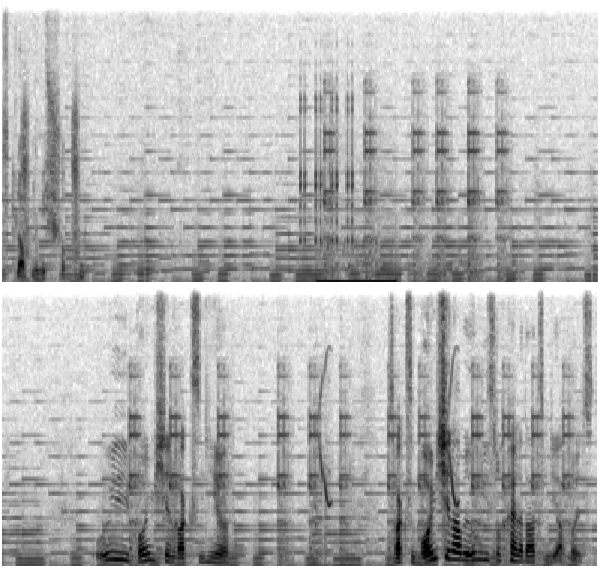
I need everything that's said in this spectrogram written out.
Ich glaube nämlich schon. Bäumchen wachsen hier. Es wachsen Bäumchen, aber irgendwie ist noch keiner da zum die abholzen.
